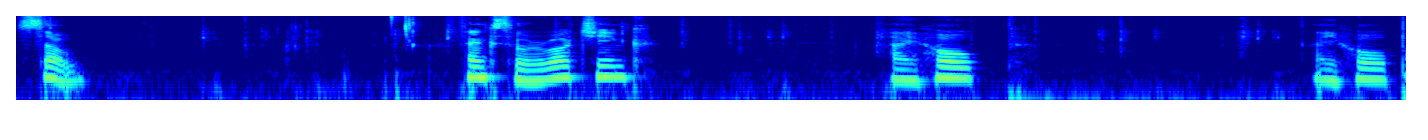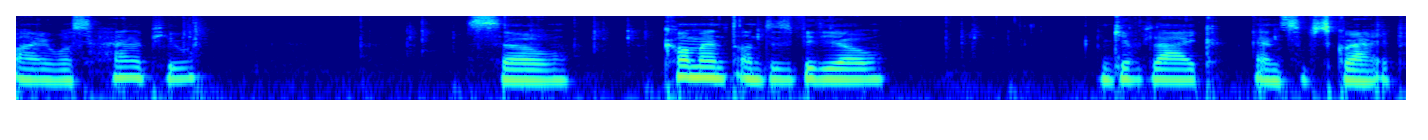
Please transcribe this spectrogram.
So thanks for watching. I hope i hope i was help you. So comment on this video give like and subscribe.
